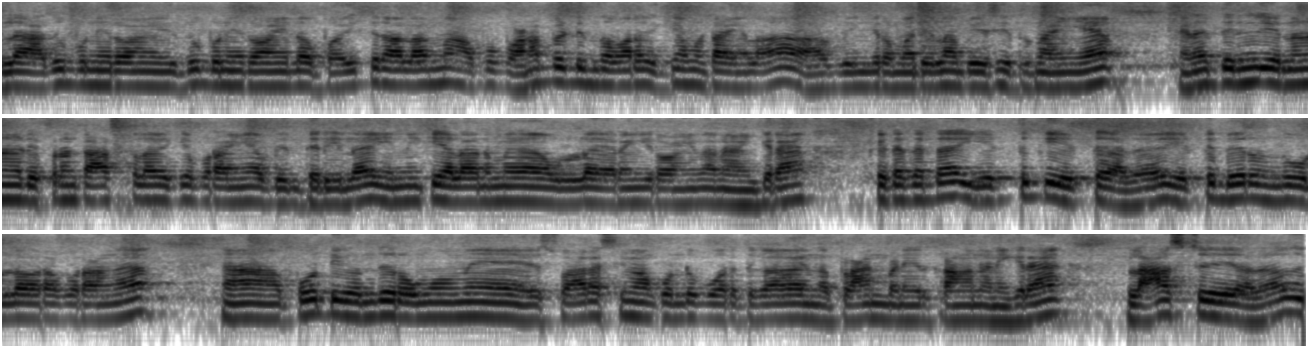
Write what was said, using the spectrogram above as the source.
இல்லை அது பண்ணிடுவாங்க இது பண்ணிடுவாங்களோ பவித்ரா எல்லாமே அப்போ பணப்பெட்டி இந்த வாரம் வைக்க மாட்டாங்களா? அப்படிங்கிற மாதிரிலாம் பேசிகிட்டு இருந்தாங்க. எனக்கு தெரிஞ்சு என்னென்ன டிஃப்ரெண்ட் டாஸ்க்கெலாம் வைக்க போகிறாங்க அப்படின்னு தெரியல. இன்றைக்கி எல்லாருமே உள்ளே இறங்கிடுவாங்க தான் நினைக்கிறேன். கிட்டத்தட்ட எட்டுக்கு எட்டு அதாவது எட்டு பேர் வந்து உள்ளே வர போகிறாங்க போட்டி வந்து ரொம்பவுமே சுவாரஸ்யமாக கொண்டு போகிறதுக்காக இந்த பிளான் பண்ணியிருக்காங்கன்னு நினைக்கிறேன். லாஸ்ட்டு அதாவது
